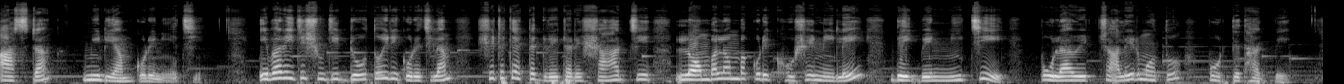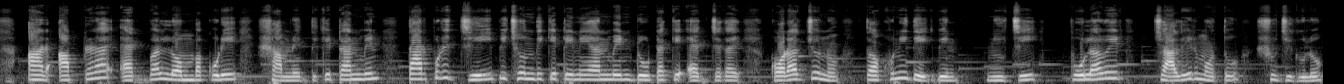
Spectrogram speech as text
আঁচটা মিডিয়াম করে নিয়েছি। এবার এই যে সুজির ডো তৈরি করেছিলাম, সেটাকে একটা গ্রেটারের সাহায্যে লম্বা লম্বা করে ঘষে নিলে দেখবেন নিচে পোলাওয়ের চালের মতো পড়তে থাকবে। আর আপনারা একবার লম্বা করে সামনের দিকে টানবেন, তারপরে যেই পিছন দিকে টেনে আনবেন ডোটাকে এক জায়গায় করার জন্য, তখনই দেখবেন নিচে পোলাওয়ের চালের মতো সুজিগুলো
